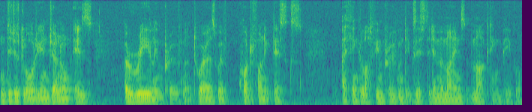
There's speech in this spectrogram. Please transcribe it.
and digital audio in general is a real improvement, whereas with quadraphonic discs, I think a lot of improvement existed in the minds of the marketing people.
